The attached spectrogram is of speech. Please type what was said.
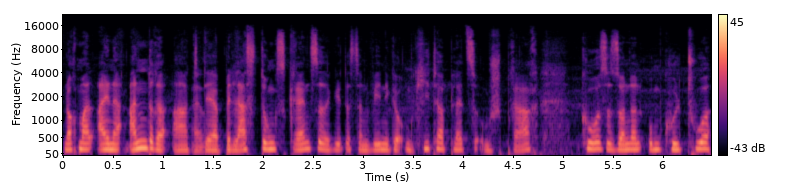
nochmal eine andere Art also. der Belastungsgrenze. Da geht es dann weniger um Kita-Plätze, um Sprachkurse, sondern um Kultur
